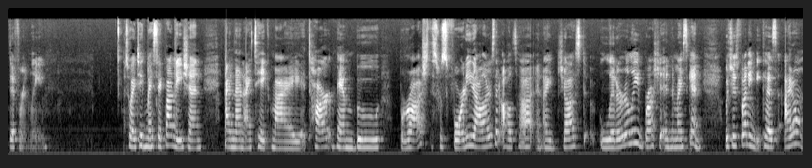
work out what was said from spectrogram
differently. So I take my stick foundation and then I take my Tarte Bamboo brush. This was $40 at Ulta and I just literally brush it into my skin, which is funny because I don't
